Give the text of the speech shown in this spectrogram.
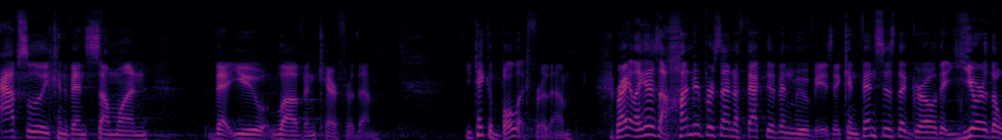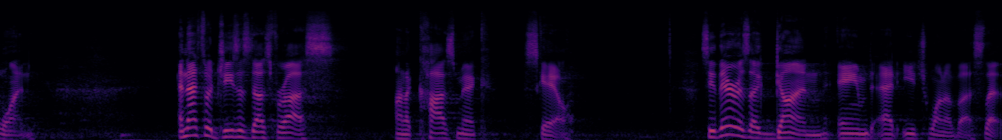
absolutely convince someone that you love and care for them? You take a bullet for them, right? Like, it's 100% effective in movies. It convinces the girl that you're the one. And that's what Jesus does for us on a cosmic scale. See, there is a gun aimed at each one of us. Let,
